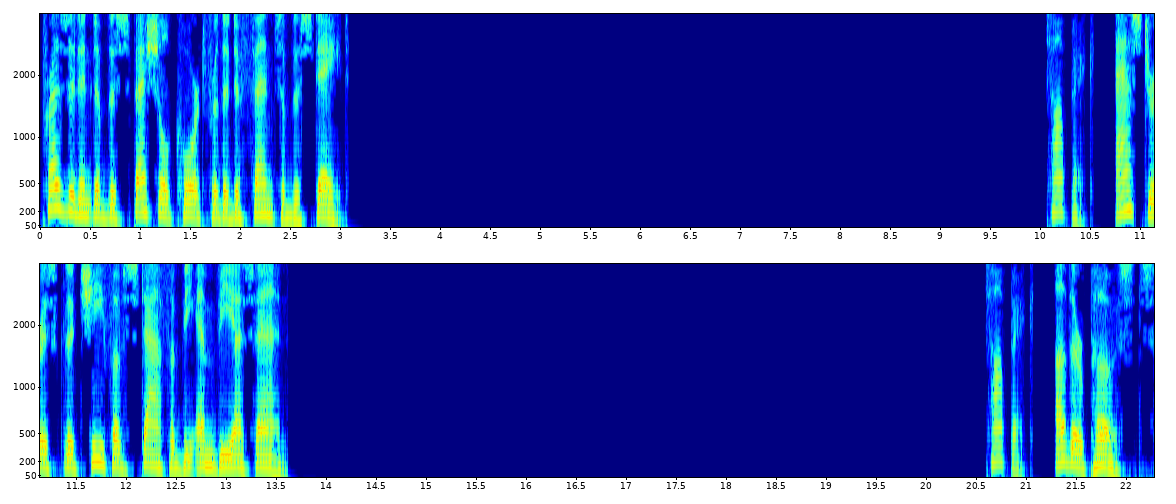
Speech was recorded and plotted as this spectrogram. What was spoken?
President of the Special Court for the Defense of the State. Asterisk the Chief of Staff of the MVSN Other posts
